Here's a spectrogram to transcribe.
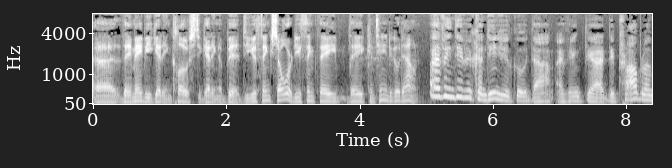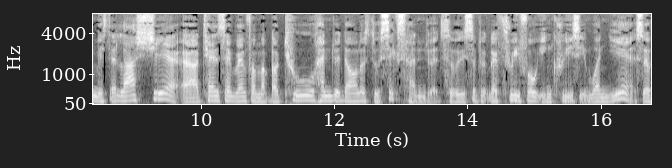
Uh, they may be getting close to getting a bid. Do you think so, or do you think they, they continue to go down? I think they will continue to go down. I think uh, the problem is that last year, uh, Tencent went from about two hundred dollars to six hundred, so it's a threefold increase in one year. So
